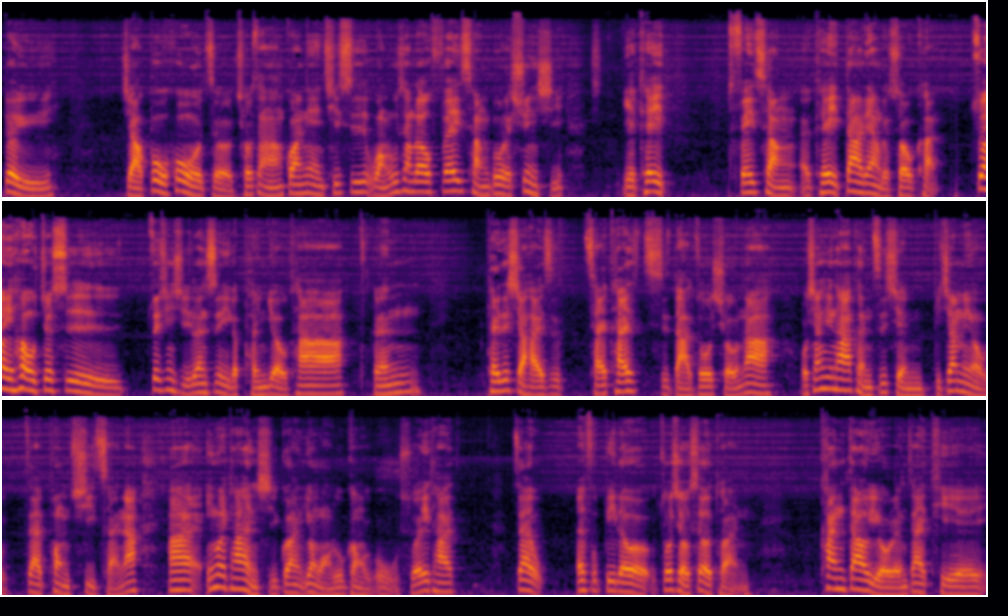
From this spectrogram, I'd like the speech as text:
对于脚步或者球场上观念，其实网络上都有非常多的讯息，也可以非常呃可以大量的收看。最后就是最近其实认识一个朋友，他可能陪着小孩子才开始打桌球。那我相信他可能之前比较没有在碰器材。那他因为他很习惯用网络购物，所以他在 FB 的桌球社团看到有人在贴。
